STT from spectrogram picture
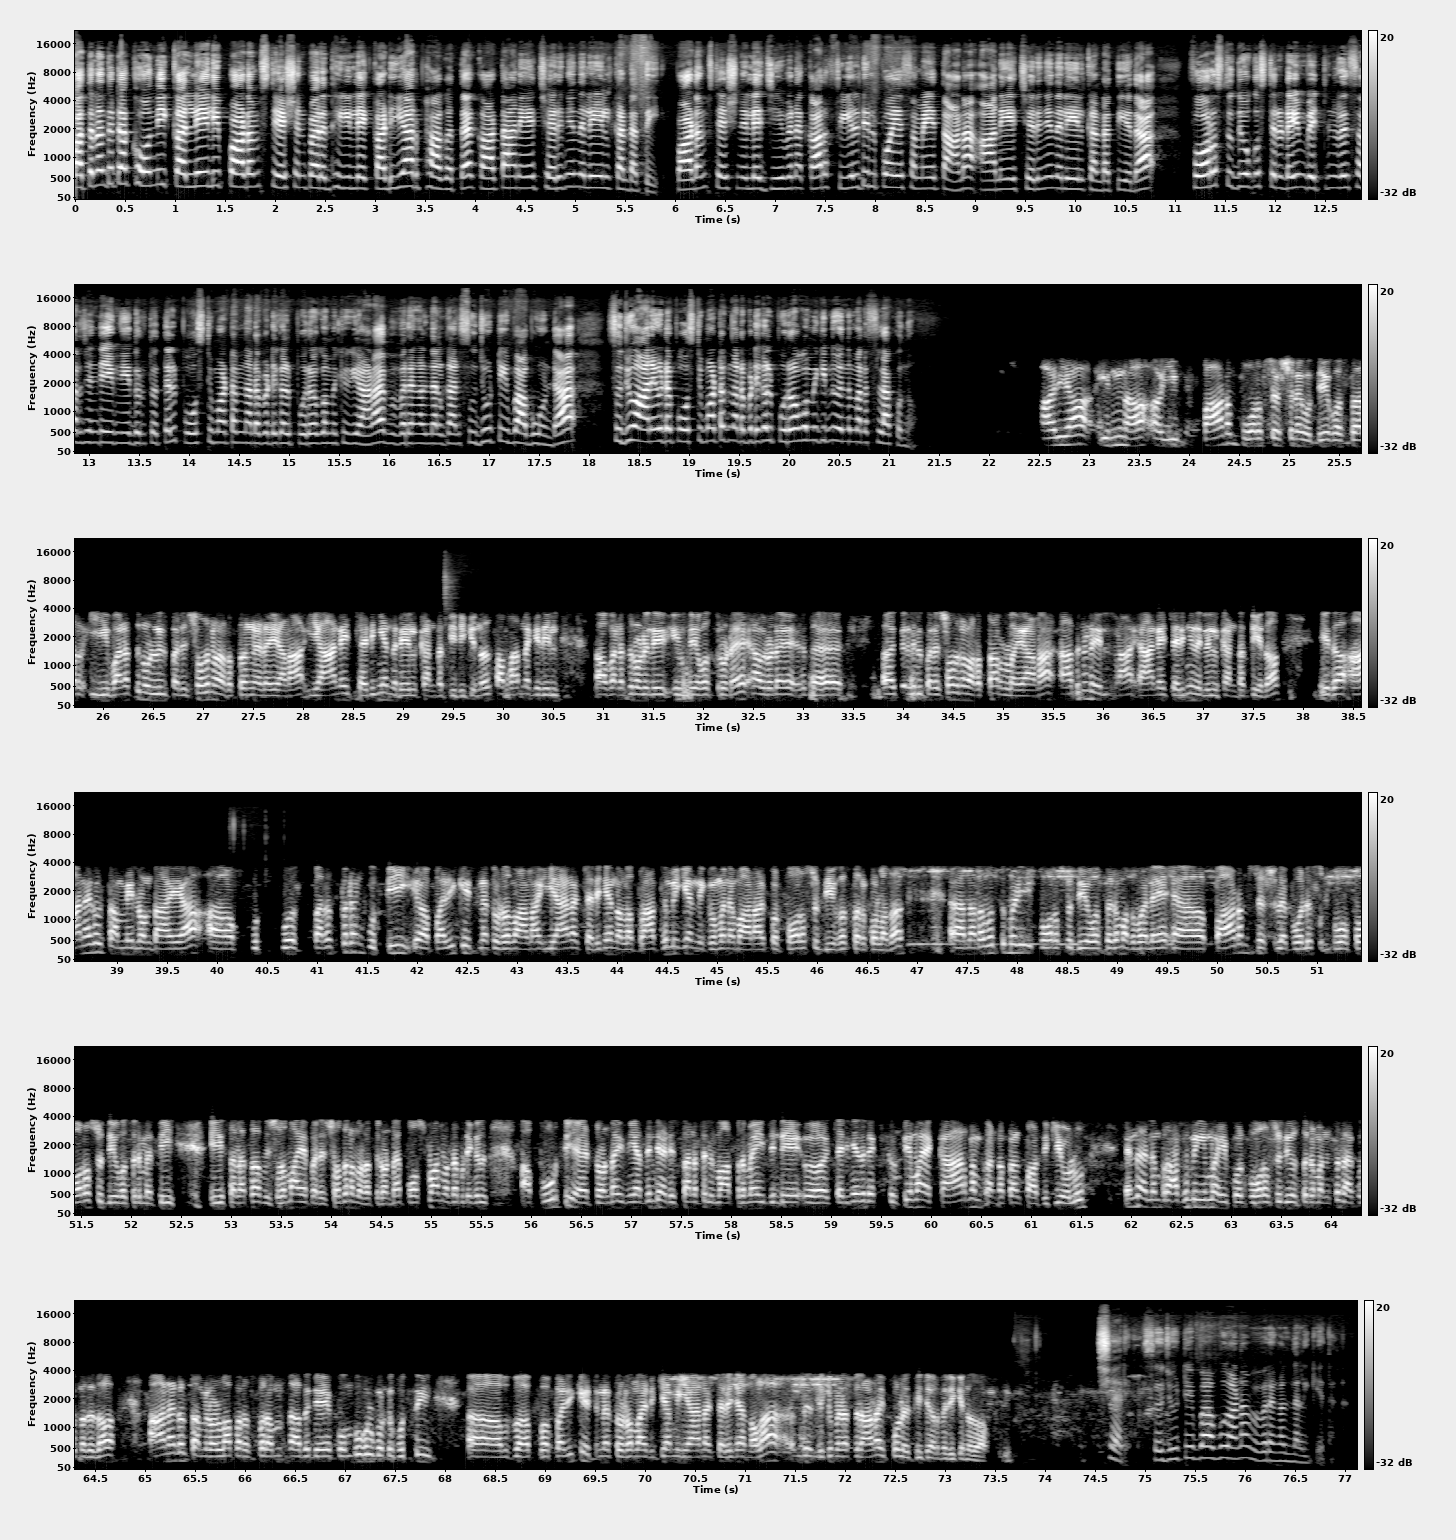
Pathanamthitta Konni കല്ലേലിപ്പാടം station പരിധിയിലെ കടിയാർ ഭാഗത്ത് കാട്ടാനയെ ചെരിഞ്ഞ നിലയിൽ കണ്ടെത്തി. പാടം സ്റ്റേഷനിലെ ജീവനക്കാർ ഫീൽഡിൽ പോയ സമയത്താണ് ആനയെ ചെരിഞ്ഞ നിലയിൽ കണ്ടെത്തിയത്. ഫോറസ്റ്റ് ഉദ്യോഗസ്ഥരുടെയും വെറ്റിനറി സർജന്റെയും നേതൃത്വത്തിൽ പോസ്റ്റ്മോർട്ടം നടപടികൾ പുരോഗമിക്കുകയാണ്. വിവരങ്ങൾ നൽകാൻ സുജു ടി ബാബു ഉണ്ട് സുജു ആനയുടെ പോസ്റ്റ്മോർട്ടം നടപടികൾ പുരോഗമിക്കുന്നു എന്ന് മനസ്സിലാക്കുന്നു. ആര്യ ഇന്ന് ഈ പാടം ഫോറസ്റ്റ് സ്റ്റേഷനിലെ ഉദ്യോഗസ്ഥർ ഈ വനത്തിനുള്ളിൽ പരിശോധന നടത്തുന്നതിനിടെയാണ് ഈ ചരിഞ്ഞ നിലയിൽ കണ്ടെത്തിയിരിക്കുന്നത്. സാധാരണഗതിയിൽ വനത്തിനുള്ളിൽ ഈ ഉദ്യോഗസ്ഥരുടെ അവരുടെ ഇത്തരത്തിൽ പരിശോധന നടത്താറുള്ളതാണ് അതിനിടയിലാണ് ആനയെ ചരിഞ്ഞ നിലയിൽ കണ്ടെത്തിയത്. ഇത് ആനകൾ തമ്മിലുണ്ടായ പരസ്പരം കുത്തി പരിക്കേറ്റിനെ തുടർന്നാണ് ഈ ആന ചരിഞ്ഞെന്നുള്ള പ്രാഥമിക നിഗമനമാണ് ഇപ്പോൾ ഫോറസ്റ്റ് ഉദ്യോഗസ്ഥർക്കുള്ളത്. നടവത്തുമഴി ഫോറസ്റ്റ് ഉദ്യോഗസ്ഥരും അതുപോലെ പാടം സ്റ്റേഷനിലെ പോലീസ് ഫോറസ്റ്റ് ഉദ്യോഗസ്ഥരും എത്തി ഈ സ്ഥലത്ത് വിശദമായ പരിശോധന നടത്തിയിട്ടുണ്ട്. പോസ്റ്റ്മോർട്ടം നടപടികൾ പൂർത്തിയായിട്ടുണ്ട്. ഇനി അതിന്റെ അടിസ്ഥാനത്തിൽ മാത്രമേ ഇതിന്റെ ചരിഞ്ഞതിന്റെ കൃത്യമായ കാരണം കണ്ടെത്താൻ സാധിക്കുകയുള്ളൂ. എന്തായാലും പ്രാഥമികമായി ഇപ്പോൾ ഫോറസ്റ്റ് ഉദ്യോഗസ്ഥർ മനസ്സിലാക്കുന്നത് ഇത് ആനകൾ തമ്മിലുള്ള പരസ്പരം അതിന്റെ കൊമ്പുകൾ കൊണ്ട് കുത്തി പരിക്കേറ്റിനെ തുടർന്നായിരിക്കാം ഈ ആന ചരിഞ്ഞെന്നുള്ള നിഗമനത്തിലാണ് ഇപ്പോൾ എത്തിച്ചേർന്നിരിക്കുന്നത്. ശരി. സുജു ടി ബാബു ആണ് വിവരങ്ങൾ നൽകിയത്.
